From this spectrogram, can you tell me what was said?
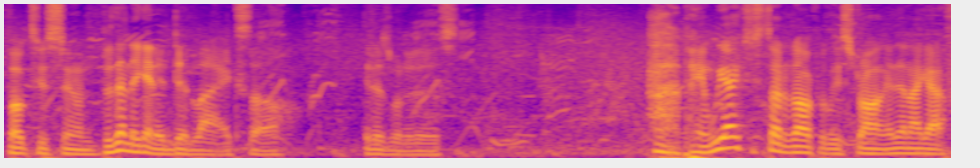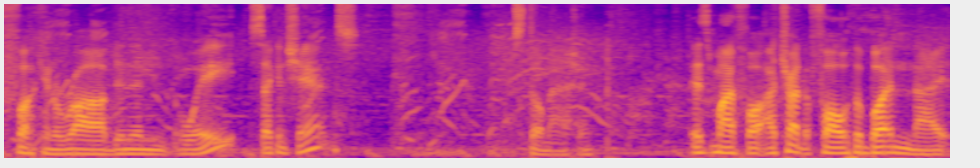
Spoke too soon. But then again, it did lag, so it is what it is. Pain, we actually started off really strong, and then I got fucking robbed, and then, wait, second chance? Still mashing. It's my fault. I tried to fall with a button, I,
